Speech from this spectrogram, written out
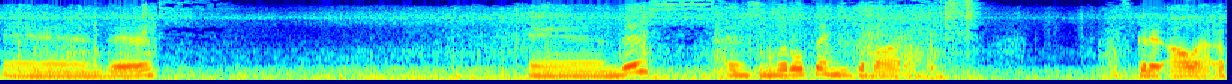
And this. And this. And some little things at the bottom. Let's get it all out.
